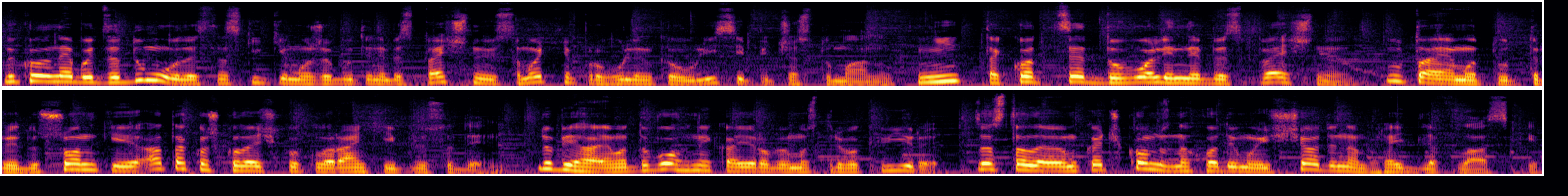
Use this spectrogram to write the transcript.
Ви коли-небудь задумувались, наскільки може бути небезпечною самотня прогулянка у лісі під час туману? Ні, так от це доволі небезпечно. Плутаємо тут три душонки, а також колечко Клорантії плюс один. Добігаємо до вогника і робимо стрибок віри. За сталевим качком знаходимо іще один апгрейд для фласки.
